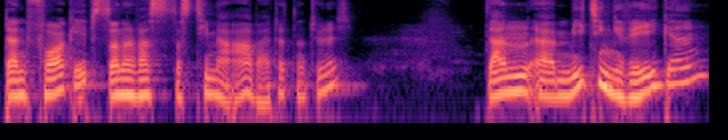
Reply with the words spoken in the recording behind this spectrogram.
dann vorgibst, sondern was das Team erarbeitet natürlich. Dann äh, Meetingregeln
